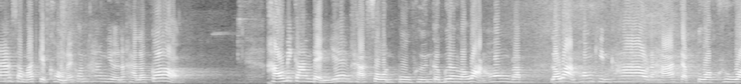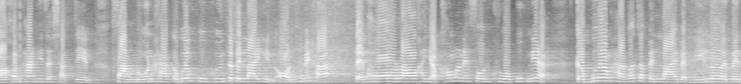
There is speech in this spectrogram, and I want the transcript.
มากสามารถเก็บของได้ค่อนข้างเยอะนะคะ แล้วก็ เขามีการแบ่งแยกนะคะโซนปูพื้นกระเบื้องระหว่างห้องรับระหว่างห้องกินข้าวนะคะ กับตัวครัวค่อนข้างที่จะชัดเจน ฝั่งนู้นนะคะกระเบื้องปูพื้นจะเป็นลายหินอ่อนใช่ไหมคะ แต่พอเราขยับเข้ามาในโซนครัวปุ๊บเนี่ยกระเบื้องนะคะก็จะเป็นลายแบบนี้เลย เป็น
